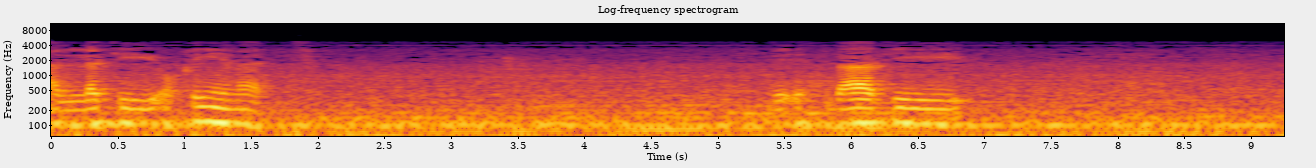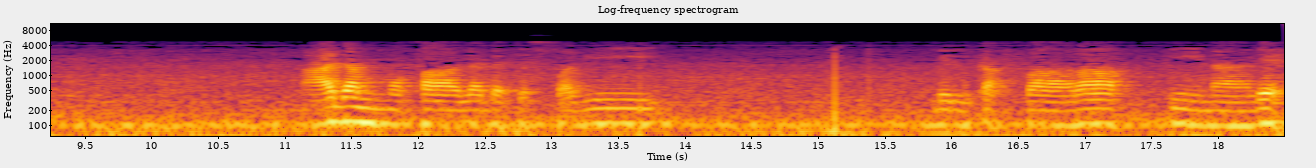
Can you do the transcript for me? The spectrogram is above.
التي أقيمت لإثبات عدم مطالبة الصبي بالكفارة في ماله.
